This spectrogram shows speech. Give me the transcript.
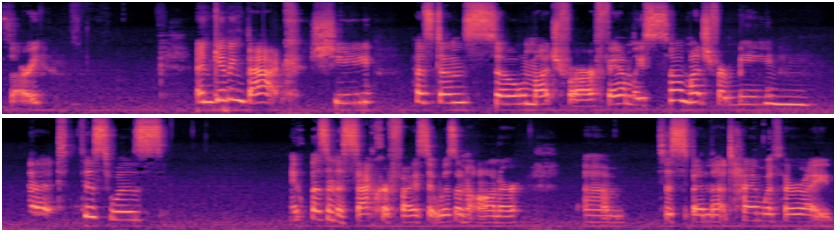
sorry and giving back. She has done so much for our family so much for me mm-hmm. that this was it wasn't a sacrifice it was an honor um, to spend that time with her. I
